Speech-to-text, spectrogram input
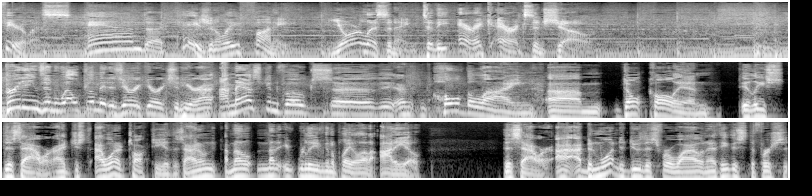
fearless, and occasionally funny. You're listening to The Erick Erickson Show. Greetings and welcome. It is Erick Erickson here. I, am asking folks, uh, uh, hold the line. Um, don't call in at least this hour. I just I want to talk to you this. I don't. I'm not not really even going to play a lot of audio this hour. I, have been wanting to do this for a while, and I think this is the first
